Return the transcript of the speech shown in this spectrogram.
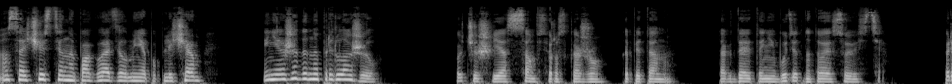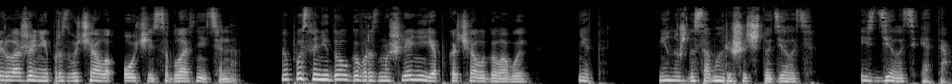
Он сочувственно погладил меня по плечам и неожиданно предложил. «Хочешь, я сам все расскажу капитану? Тогда это не будет на твоей совести». Предложение прозвучало очень соблазнительно, но после недолгого размышления я покачала головой. «Нет, мне нужно самой решить, что делать. и сделать это.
